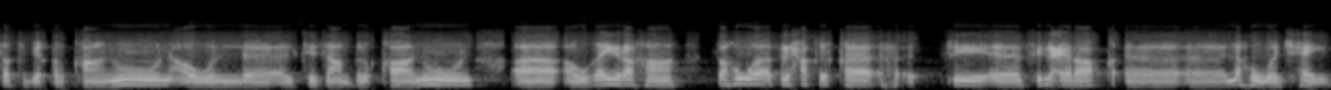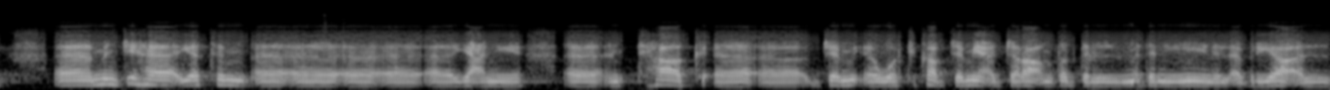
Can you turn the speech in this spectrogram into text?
تطبيق القانون أو الالتزام بالقانون أو غيرها فهو في الحقيقة في في العراق له وجهين من جهة يتم يعني انتهاك جميع وارتكاب جميع الجرائم ضد المدنيين الأبرياء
